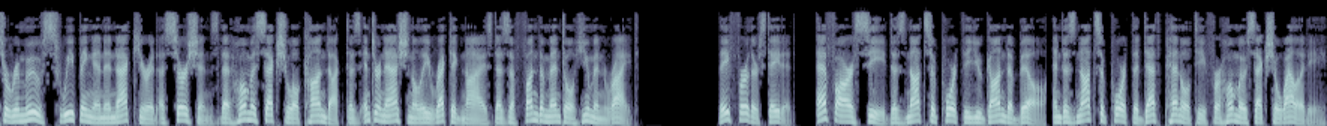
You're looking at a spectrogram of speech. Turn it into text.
to remove sweeping and inaccurate assertions that homosexual conduct is internationally recognized as a fundamental human right." They further stated, FRC does not support the Uganda bill, and does not support the death penalty for homosexuality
